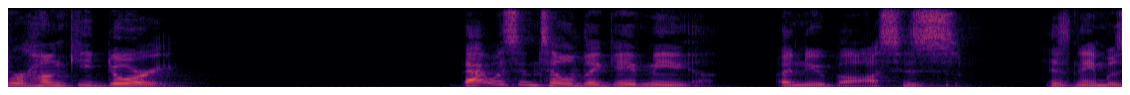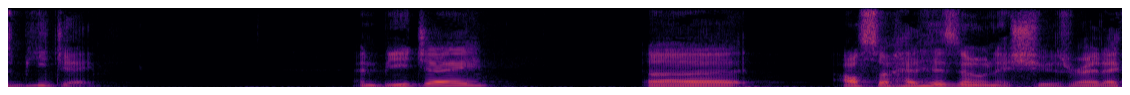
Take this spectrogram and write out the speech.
were hunky dory. That was until they gave me a new boss. His his name was BJ, and BJ uh, also had his own issues. Right, I,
